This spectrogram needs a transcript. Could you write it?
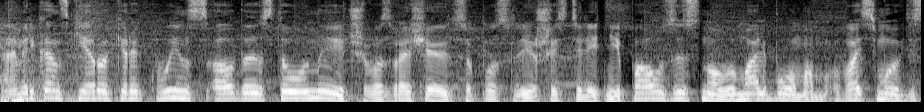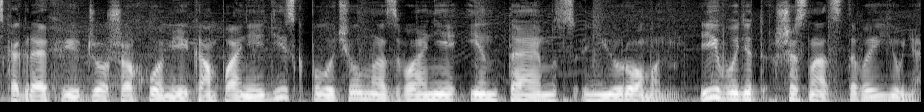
Американские рокеры Queens of the Stone Age возвращаются после шестилетней паузы с новым альбомом. Восьмой в дискографии Джоша Хоми и компании Диск получил название In Times New Roman и выйдет 16 июня.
